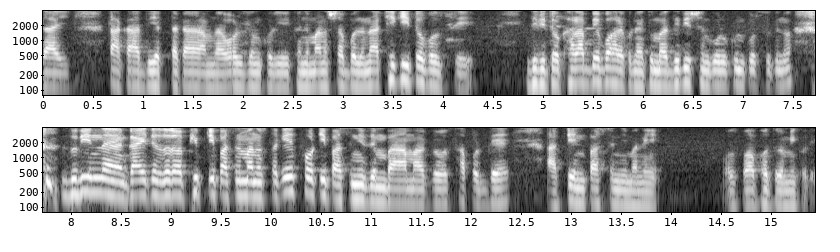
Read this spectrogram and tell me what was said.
যাই, টাকা, দুই এক টাকা আমরা অর্জন করি, এখানে মানুষরা বলে, না, ঠিকই তো বলছে। দিদি তো খারাপ ব্যবহার করে না তোমরা দিদির সঙ্গে ওরকম করছ কেন? যদি গাড়িতে ধরো ফিফটি পার্সেন্ট মানুষ থাকে ফোর্টি পার্সেন্টই যেমবা আমাকে সাপোর্ট দেয়, আর টেন পার্সেন্টই মানে অল্প অভদ্রমি করে।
